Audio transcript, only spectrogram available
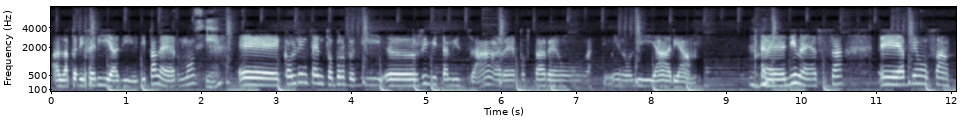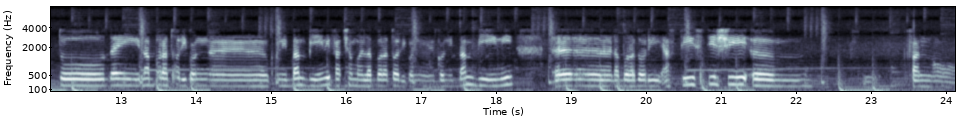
alla periferia di, di Palermo, Sì. e con l'intento proprio di eh, rivitalizzare, portare un attimino di aria Mhm. eh, diversa e abbiamo fatto dei laboratori con, eh, con i bambini, facciamo i laboratori con, i- con i bambini, eh, laboratori artistici, ehm, fanno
